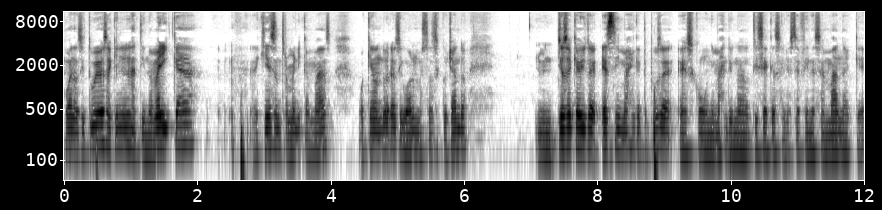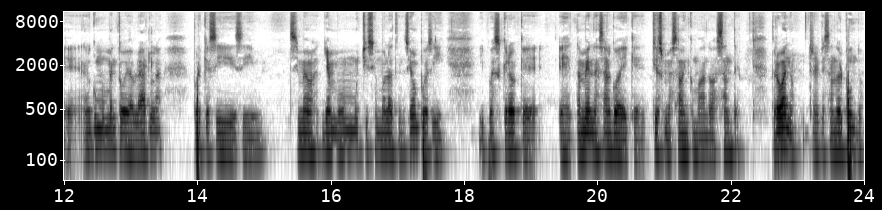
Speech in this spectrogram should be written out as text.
bueno si tú vives aquí en Latinoamérica aquí en Centroamérica más, o aquí en Honduras, igual me estás escuchando. Mm, yo sé que ahorita esta imagen que te puse es como una imagen de una noticia que salió este fin de semana, que en algún momento voy a hablarla, porque sí, sí, sí me llamó muchísimo la atención, pues, y, y pues creo que eh, también es algo de que Dios me estaba incomodando bastante. Pero bueno, regresando al punto.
